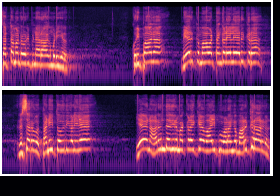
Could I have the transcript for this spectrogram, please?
சட்டமன்ற உறுப்பினராக முடிகிறது. குறிப்பாக மேற்கு மாவட்டங்களிலே இருக்கிற ரிசர்வ் தனி தொகுதிகளிலே ஏன் அருந்ததிர் மக்களுக்கே வாய்ப்பு வழங்க மறுக்கிறார்கள்?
